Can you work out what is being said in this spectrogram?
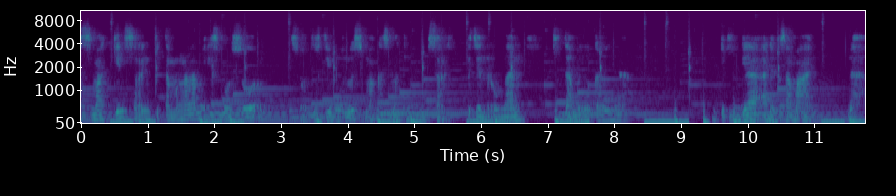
semakin sering kita mengalami eksposur suatu stimulus, maka semakin besar kecenderungan kita menyukainya. Yang ketiga ada kesamaan. Nah,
